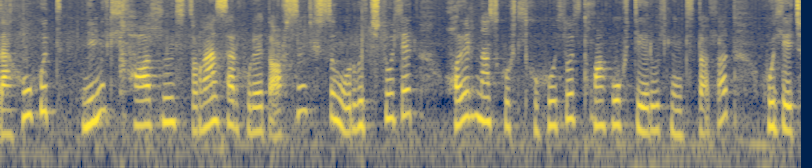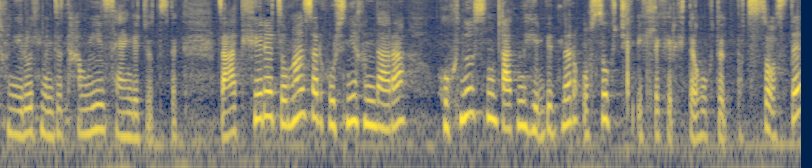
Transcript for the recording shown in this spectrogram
За хүүхэд нэмэгдэл хоолнд 6 сар хүрээд орсон ч гэсэн үргэлжлүүлээд 2 нас хүртэл хөхүүлвэл тухайн хүүхдийн эрүүл мэндэд болоод хүл ээжийн эрүүл мэндэд хамгийн сайн гэж үздэг. За тэгэхээр 6 сар хүрснийхэн дараа хөхнөөс нь гадна бид нар ус өгч эхлэх хэрэгтэй хүүхдэд буцсан ус те.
